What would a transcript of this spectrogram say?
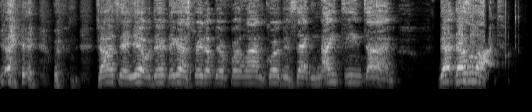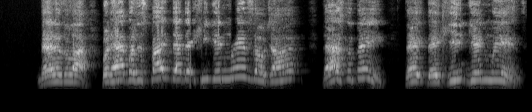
Yeah, John said, yeah, but they got straight up their front line. The quarterback been sacked 19 times. That that's a lot. That is a lot. But have, but despite that, they keep getting wins though, John. That's the thing. They they keep getting wins.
